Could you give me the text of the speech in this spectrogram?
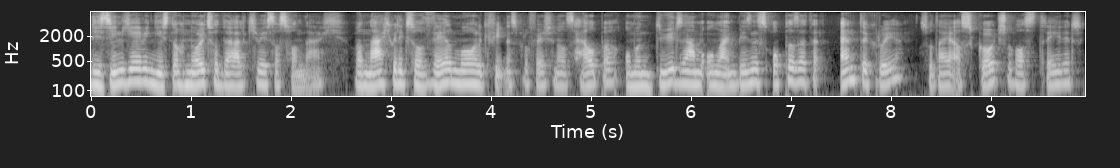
die zingeving, die is nog nooit zo duidelijk geweest als vandaag. Vandaag wil ik zoveel mogelijk fitnessprofessionals helpen om een duurzame online business op te zetten en te groeien, zodat je als coach of als trainer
